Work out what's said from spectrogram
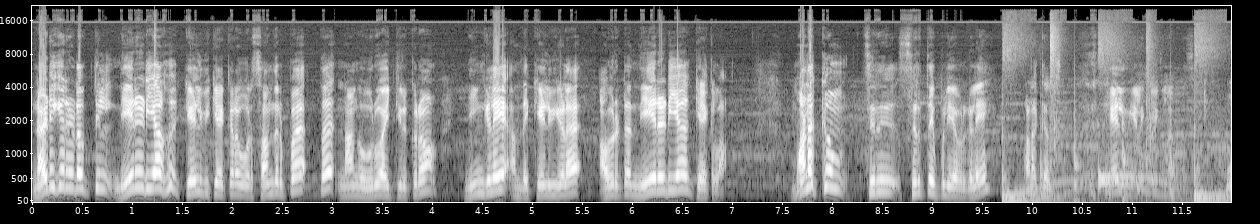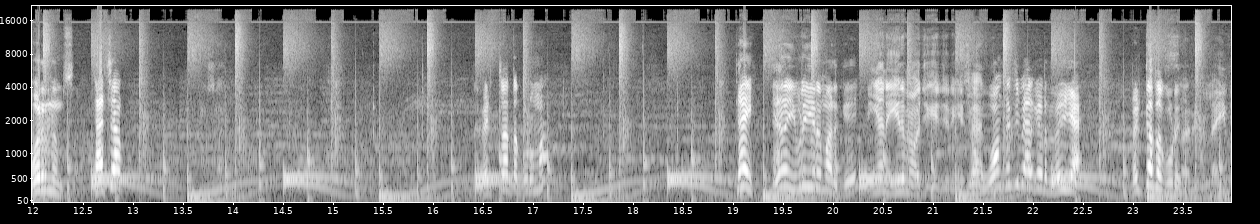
நடிகரிடத்தில் நேரடியாக கேள்வி கேட்குற ஒரு சந்தர்ப்பத்தை நாங்கள் உருவாக்கியிருக்கிறோம். நீங்களே அந்த கேள்விகளை அவர்கிட்ட நேரடியாக கேட்கலாம். வணக்கம் திரு சிறுத்தைப்புலி அவர்களே. வணக்கம் சார். கேள்விகளை கேட்கலாமா சார்? ஒரு நிமிஷம். டச் அப் இந்த வெட்காத்த குடுமா? டேய் ஏதோ இவ்வளவு ஈரமா இருக்கு. நீங்க என்ன ஈரமா வச்சு வச்சிருக்கீங்க சார்? உன் கட்சி பேர் கேட்டது வைங்க. வெட்காத்த கொடு. லைவ்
